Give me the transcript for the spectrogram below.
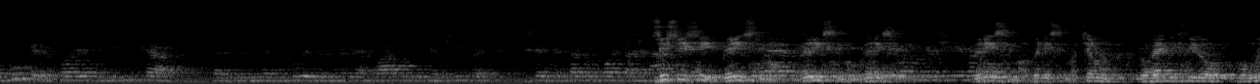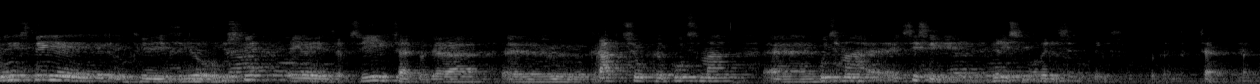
comunque la storia politica dal 2002, dal 2004, 2005 è sempre stata un po' altalenante. Sì, sì, sì, verissimo, verissimo, verissimo. Verissimo, verissimo. C'erano governi filocomunisti e filorussi, e, sì, certo, c'era eh, Kravchuk, Kuzma, eh, Kuzma eh, sì, sì, verissimo, verissimo, verissimo. Certo, certo.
